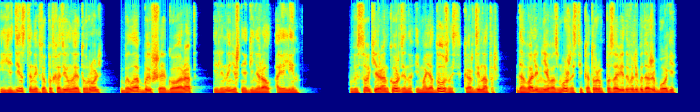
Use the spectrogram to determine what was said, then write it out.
И единственный, кто подходил на эту роль, была бывшая Гоарат или нынешний генерал Айлин. Высокий ранг ордена и моя должность, координатор, давали мне возможности, которым позавидовали бы даже боги.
